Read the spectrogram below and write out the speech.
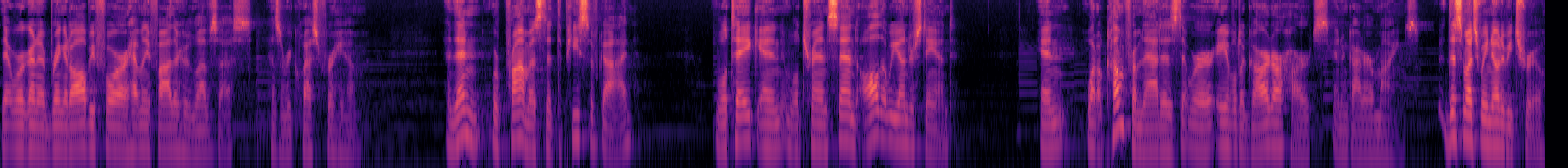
that we're going to bring it all before our Heavenly Father who loves us as a request for Him. And then we're promised that the peace of God will take and will transcend all that we understand. And what will come from that is that we're able to guard our hearts and guard our minds. This much we know to be true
